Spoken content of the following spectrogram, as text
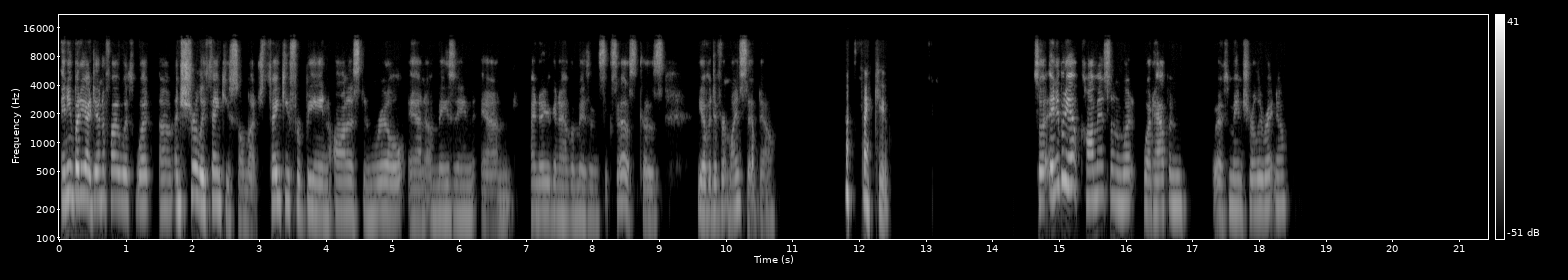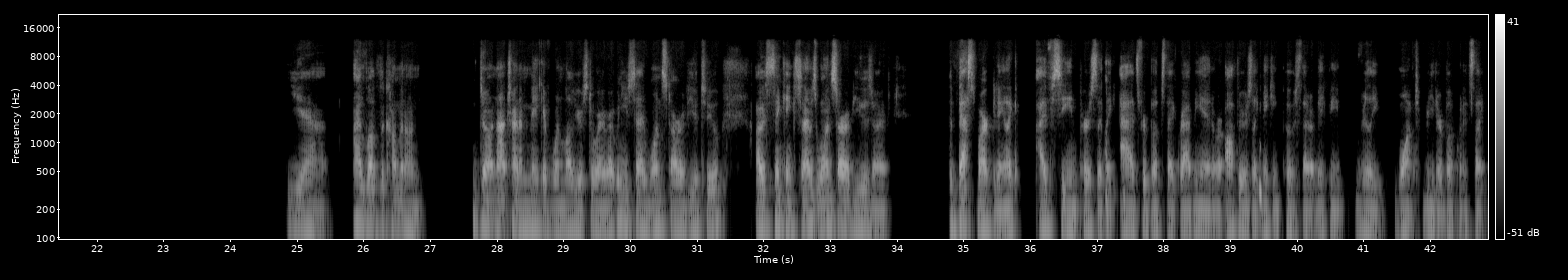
anybody identify with what, um, and Shirley, thank you so much. Thank you for being honest and real and amazing. And I know you're going to have amazing success because you have a different mindset now. Thank you. So anybody have comments on what, what happened with me and Shirley right now? Yeah, I love the comment on don't not trying to make everyone love your story. Right when you said one star review too, I was thinking sometimes one star reviews are the best marketing. Like I've seen personally like ads for books that grab me in or authors like making posts that make me really want to read their book when it's like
